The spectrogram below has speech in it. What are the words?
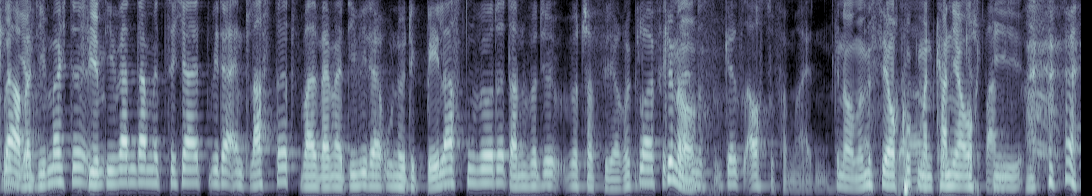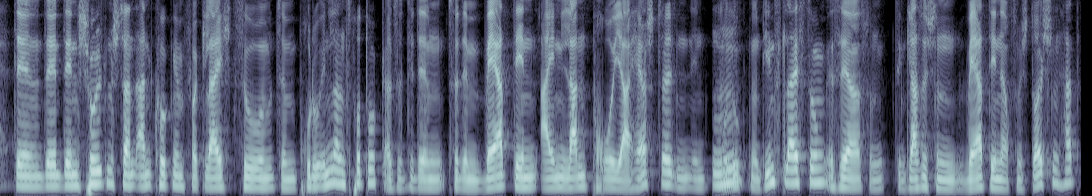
Klar, aber die möchte, die werden dann mit Sicherheit wieder entlastet, weil wenn man die wieder unnötig belasten würde, dann würde die Wirtschaft wieder rückläufig genau. sein. Das gilt es auch zu vermeiden. Genau, man müsste ja auch gucken, man kann ja auch die, den, den, den Schuldenstand angucken im Vergleich zu dem Bruttoinlandsprodukt, also zu dem, zu dem Wert, den ein Land pro Jahr herstellt in, in mhm. Produkten und Dienstleistungen. Ist ja so den klassischen Wert, den auch zum Deutschland hat.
